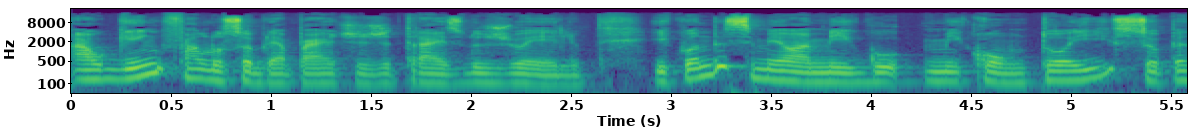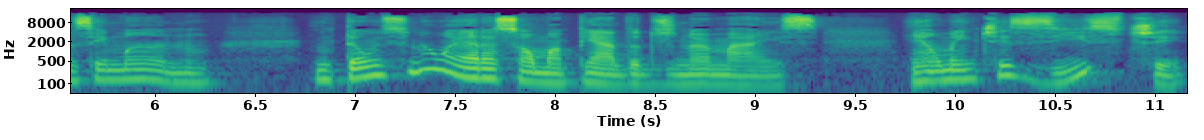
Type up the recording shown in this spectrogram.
alguém falou sobre a parte de trás do joelho. E quando esse meu amigo me contou isso, eu pensei, mano, então isso não era só uma piada dos normais. Realmente existe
